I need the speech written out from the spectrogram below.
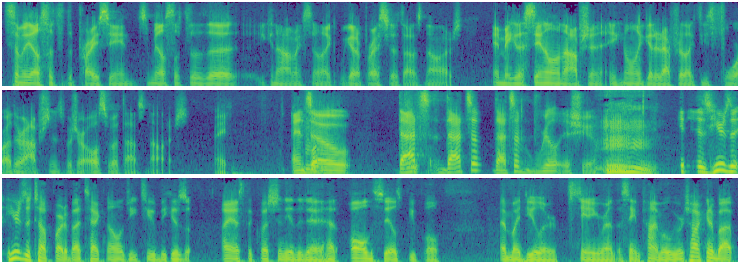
somebody else looked at the pricing somebody else looked at the economics and they're like we got to price it a thousand dollars and make it a standalone option and you can only get it after like these four other options which are also a thousand dollars Right. and so that's that's a that's a real issue It is. Here's a here's a tough part about technology too, because I asked the question the other day. I had all the salespeople at my dealer standing around at the same time, and we were talking about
